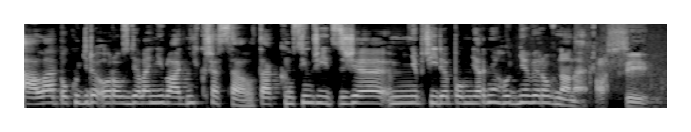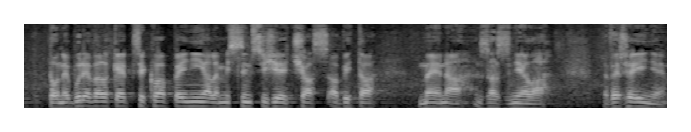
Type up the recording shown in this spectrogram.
Ale pokud jde o rozdělení vládních křesel, tak musím říct, že mně přijde poměrně hodně vyrovnané. Asi to nebude velké překvapení, ale myslím si, že je čas, aby ta jména zazněla veřejně.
